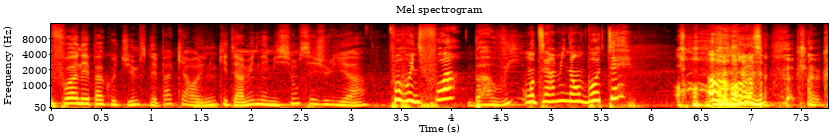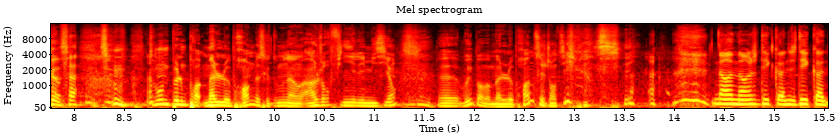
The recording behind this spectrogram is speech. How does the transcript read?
fois n'est pas coutume, ce n'est pas Caroline qui termine l'émission, c'est Julia. Pour une fois, Bah oui on termine en beauté. Comme ça, tout, le monde peut mal le prendre parce que tout le monde a un jour fini l'émission. Euh, oui, bah, on va mal le prendre, c'est gentil. Non, non, je déconne, je déconne.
